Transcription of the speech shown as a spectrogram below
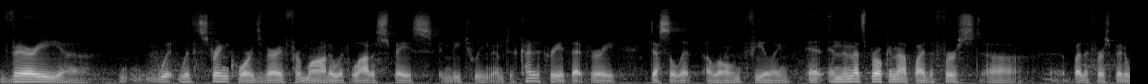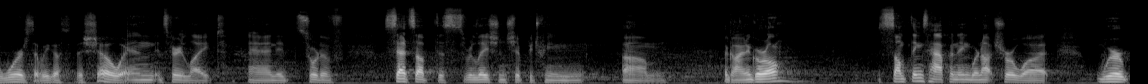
very, uh, with, with string chords, very fermata, with a lot of space in between them to kind of create that very desolate, alone feeling. And, and then that's broken up by the first, uh, by the first bit of words that we go through the show. And it's very light, and it sort of sets up this relationship between um, a guy and a girl. Something's happening, we're not sure what we're,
